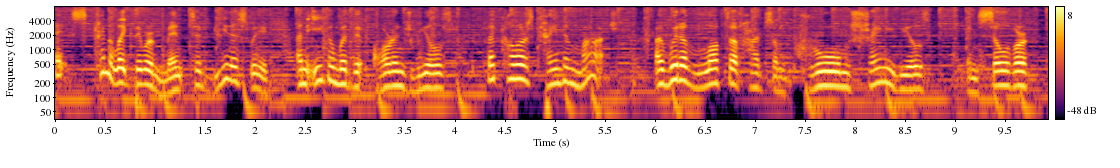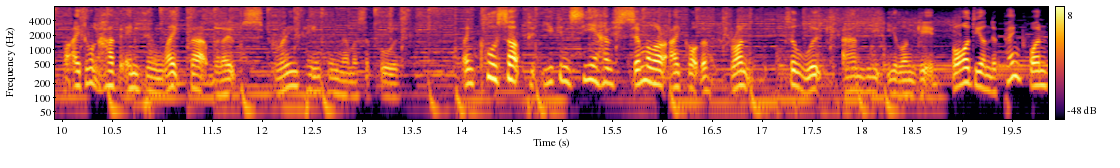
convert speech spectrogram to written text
It's kind of like they were meant to be this way, and even with the orange wheels, the colours kind of match. I would have loved to have had some chrome shiny wheels in silver, but I don't have anything like that without spray painting them I suppose. And close up, you can see how similar I got the front to look and the elongated body on the pink one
